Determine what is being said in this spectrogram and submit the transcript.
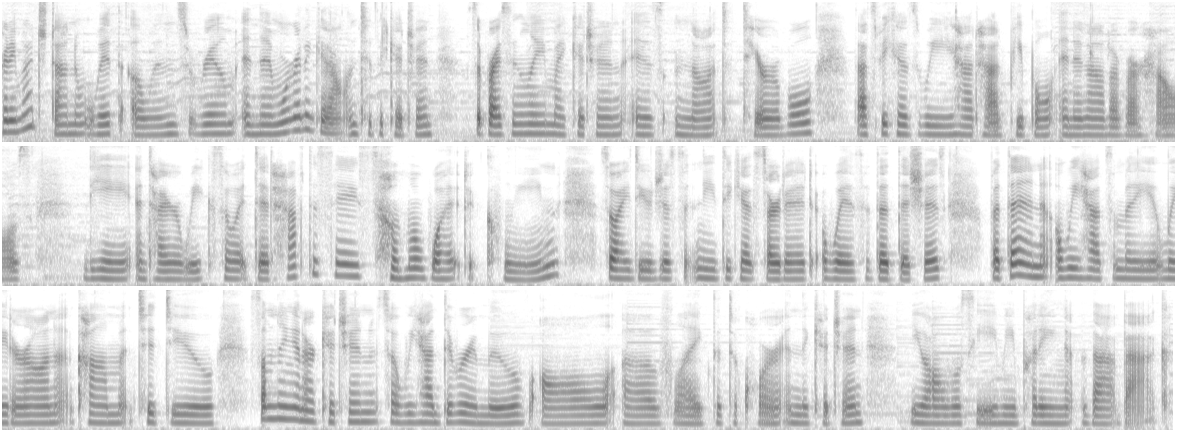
Pretty much done with Owen's room and then we're going to get out into the kitchen. Surprisingly, my kitchen is not terrible. That's because we had had people in and out of our house the entire week, so it did have to stay somewhat clean. So I do just need to get started with the dishes. But then we had somebody later on come to do something in our kitchen, so we had to remove all of like the decor in the kitchen. You all will see me putting that back.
